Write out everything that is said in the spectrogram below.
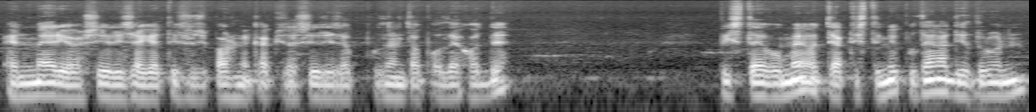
εν μέρει ο ΣΥΡΙΖΑ γιατί ίσως υπάρχουν κάποιοι στο ΣΥΡΙΖΑ που δεν το αποδέχονται πιστεύουμε ότι από τη στιγμή που δεν αντιδρούν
